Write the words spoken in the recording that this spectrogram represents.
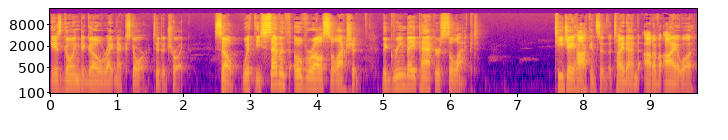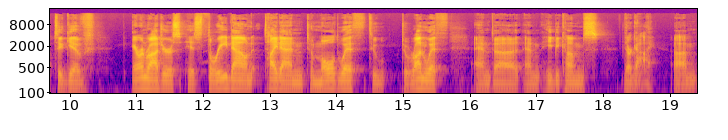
is going to go right next door to Detroit. So, with the seventh overall selection, the Green Bay Packers select TJ Hockenson, the tight end out of Iowa, to give Aaron Rodgers his three down tight end to mold with, to to run with, and uh, and he becomes their guy um,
